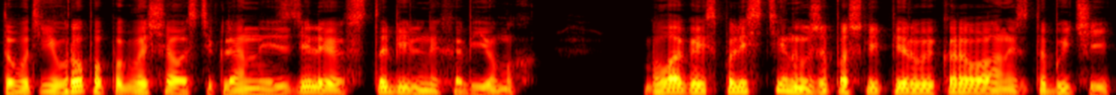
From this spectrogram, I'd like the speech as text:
то вот Европа поглощала стеклянные изделия в стабильных объемах. Благо из Палестины уже пошли первые караваны с добычей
